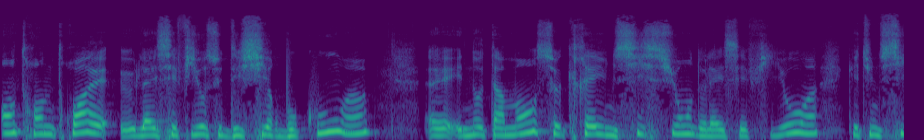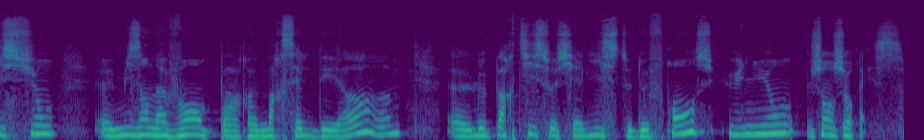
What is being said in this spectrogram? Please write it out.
en 33, euh, la SFIO se déchire beaucoup, hein, et notamment se crée une scission de la SFIO, hein, qui est une scission euh, mise en avant par euh, Marcel Déat, hein, le Parti socialiste de France, Union Jean Jaurès.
